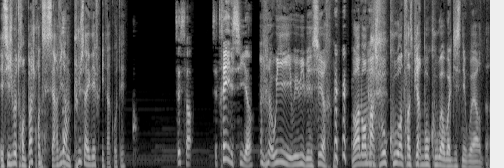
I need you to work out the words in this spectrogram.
Et si je me trompe pas, je crois que c'est servi en plus avec des frites à côté. C'est ça. C'est très ici, hein. oui, oui, oui, bien sûr. bon, mais on marche beaucoup, on transpire beaucoup à Walt Disney World.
